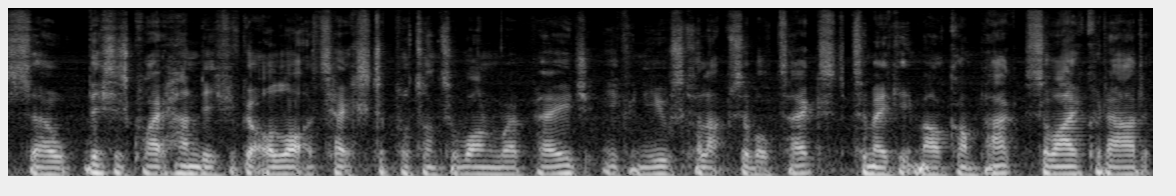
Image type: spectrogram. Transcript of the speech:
so this is quite handy if you've got a lot of text to put onto one web page you can use collapsible text to make it more compact so I could add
